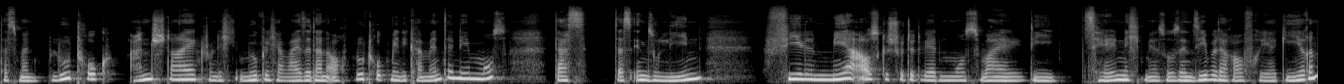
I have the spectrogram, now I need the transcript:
dass mein Blutdruck ansteigt und ich möglicherweise dann auch Blutdruckmedikamente nehmen muss, dass das Insulin viel mehr ausgeschüttet werden muss, weil die Zellen nicht mehr so sensibel darauf reagieren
